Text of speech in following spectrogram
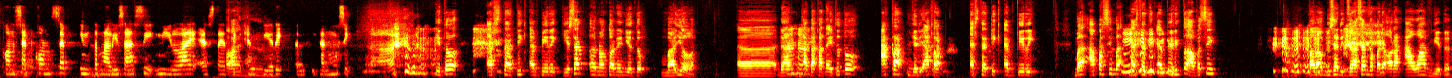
Konsep-konsep internalisasi nilai estetik Aduh. empirik pendidikan musik. itu estetik empirik. Yusak eh, nontonin YouTube Mbak Yul. Eh, dan kata-kata itu tuh akrab, menjadi akrab. Estetik empirik. Mbak, apa sih Mbak? Estetik empirik itu apa sih? Kalau bisa dijelaskan kepada orang awam gitu.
